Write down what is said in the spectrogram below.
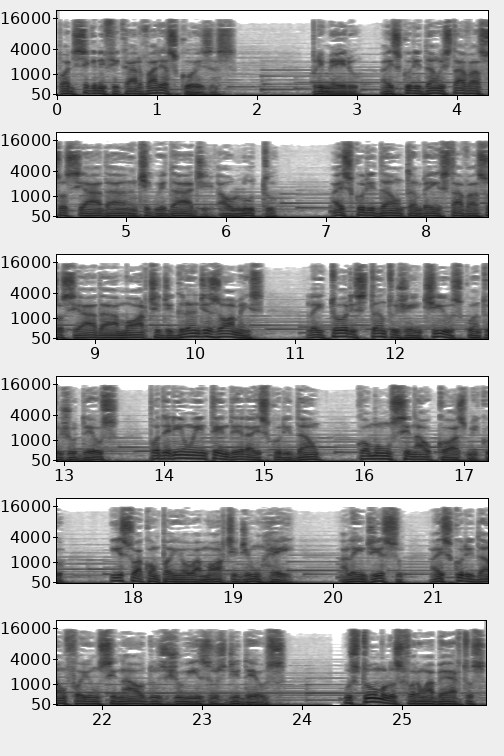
pode significar várias coisas. Primeiro, a escuridão estava associada à antiguidade, ao luto. A escuridão também estava associada à morte de grandes homens Leitores, tanto gentios quanto judeus, poderiam entender a escuridão como um sinal cósmico. Isso acompanhou a morte de um rei. Além disso, a escuridão foi um sinal dos juízos de Deus. Os túmulos foram abertos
